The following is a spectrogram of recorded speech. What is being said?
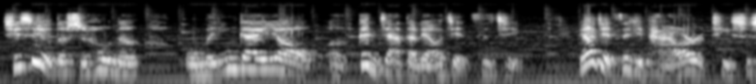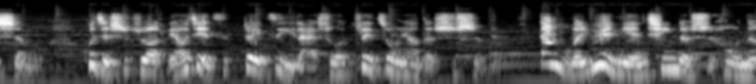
其实有的时候呢，我们应该要呃更加的了解自己。了解自己 priority 是什么，或者是说了解自对自己来说最重要的是什么。当我们越年轻的时候呢，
